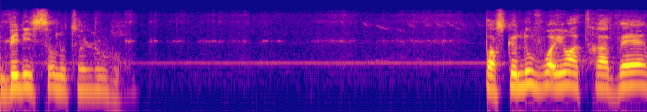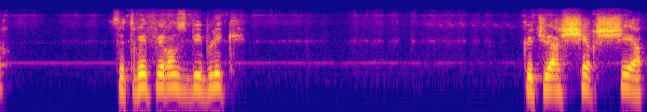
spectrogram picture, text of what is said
bénissons, nous te. Parce que nous voyons à travers cette référence biblique que tu as cherché à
